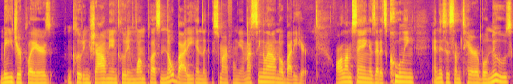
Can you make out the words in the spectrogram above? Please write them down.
major players including xiaomi including oneplus nobody in the smartphone game. I'm not singling out nobody here. All i'm saying is that it's cooling and this is some terrible news.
